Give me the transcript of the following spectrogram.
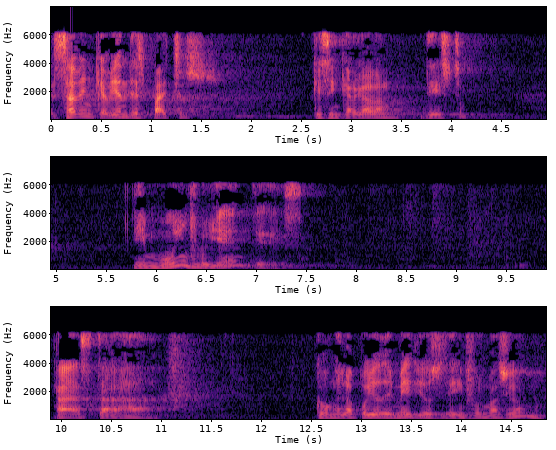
¿Saben que habían despachos que se encargaban de esto? Y muy influyentes. Hasta con el apoyo de medios de información.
